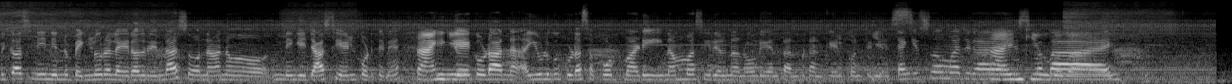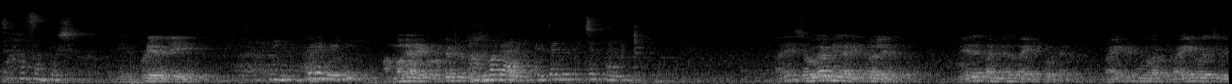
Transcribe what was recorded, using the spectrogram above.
ಬಿಕಾಸ್ ನೀನು ಇನ್ನು ಬೆಂಗಳೂರಲ್ಲೇ ಇರೋದ್ರಿಂದ ಸೊ ನಾನು ನಿನಗೆ ಜಾಸ್ತಿ ಹೇಳ್ಕೊಡ್ತೀನಿ Thank ಹಿಂಗೆ ಕೂಡ ಇವಳಿಗೂ ಕೂಡ ಸಪೋರ್ಟ್ ಮಾಡಿ ನಮ್ಮ ಸೀರಿಯಲ್ನ ನೋಡಿ ಅಂತ ಅಂದ್ಬಿಟ್ಟು ನಾನು ಕೇಳ್ಕೊತೀನಿ thank you so much Thank you, bye నేను ఇప్పుడే వెళ్ళి అమ్మగారి కృతజ్ఞతలు చెప్పు. అని శివగామి గారు ఇంట్లో లేదు వేరే పని మీద బయటకు పోతాను బయటకు బయటకు వచ్చి ఎ-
